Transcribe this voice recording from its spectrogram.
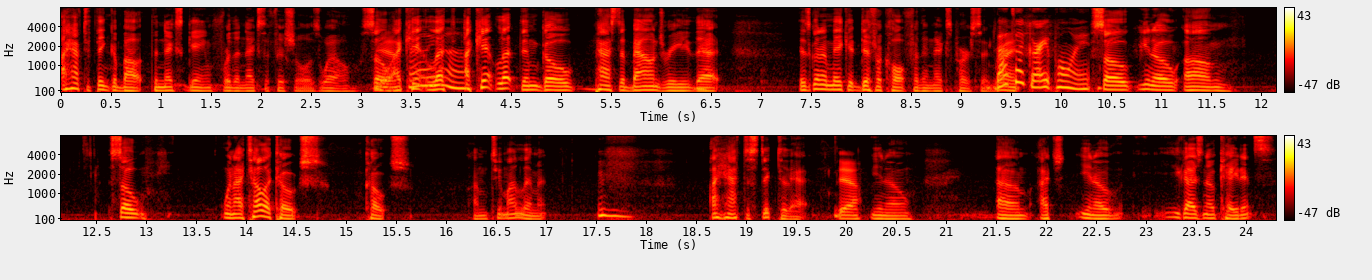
I have to think about the next game for the next official as well. So Yeah. I can't Oh, let yeah. I can't let them go past a boundary that is going to make it difficult for the next person. That's Right. a great point. So you know, um, so when I tell a coach, coach, I'm to my limit. I have to stick to that. Yeah. You know, um, I you know, you guys know cadence.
